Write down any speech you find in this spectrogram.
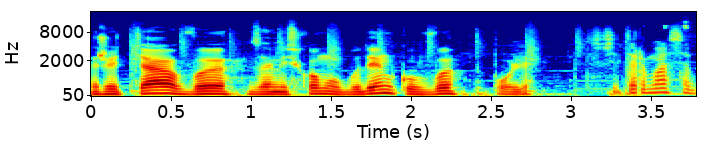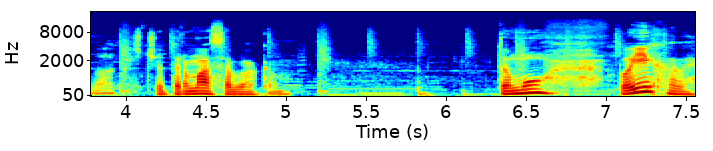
життя в заміському будинку в полі З чотирма собаками. з чотирма собаками. Тому поїхали.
